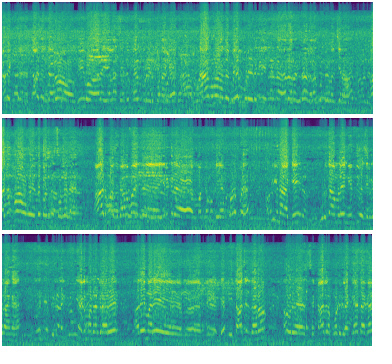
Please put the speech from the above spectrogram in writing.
கலெக்டர் தாசில்தாரும் விஓஆர்ஐ எல்லாம் சேர்ந்து மேல்முறையீடு போனாங்க. நாங்களும் அந்த மேல்முறையீடுக்கு என்னென்ன ஆதாரம் இருக்குதோ அதெல்லாம் கொண்டு வச்சிடறோம். அதுக்கும் அவங்க எந்த பதிலும் சொல்லலை. ஆறு மாத காலமா இந்த இருக்கிற மக்களுடைய குழப்ப வீணாக்கி கொடுக்காமலே நிறுத்தி வச்சிருக்கிறாங்க. டெப்டி கலெக்டரும் கேட்க மாட்டேன்றாரு. அதே மாதிரி டெப்டி தாசில்தாரும் அவரு காதுல போட்டுக்கல கேட்டாக்கா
